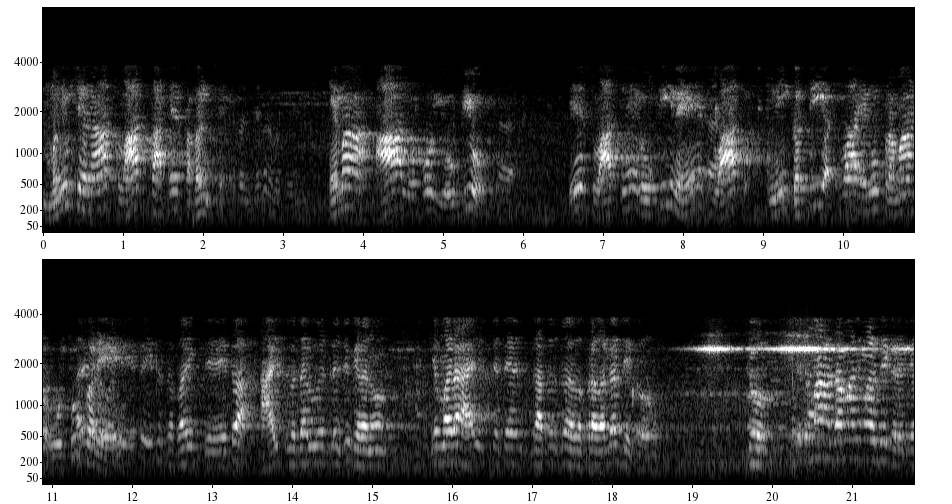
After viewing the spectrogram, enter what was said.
મનુષ્યના શ્વાસ સાથે સંબંધ છે. એમાં આ લોકો યોગીઓ એ શ્વાસને રોકીને શ્વાસની ગતિ અથવા એનું પ્રમાણ ઓછું કરે. એ તો- સ્વાભાવિક છે. એ તો આયુષ વધારવું એટલે શું કહેવાનું? કે મારા આયુષ છે તે સાતો વપરાવા ન દેતો. તો એ તો માણસ સામાન્ય માણસ કરે છે.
